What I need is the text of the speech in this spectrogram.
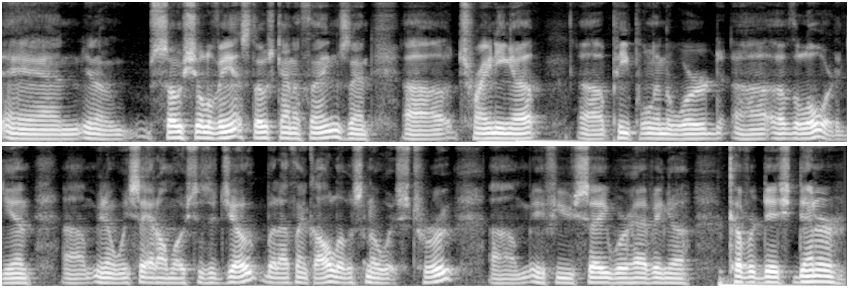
and you know social events, those kind of things, and uh, training up uh, people in the word uh, of the Lord. Again, um, you know, we say it almost as a joke, but I think all of us know it's true. Um, if you say we're having a covered dish dinner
